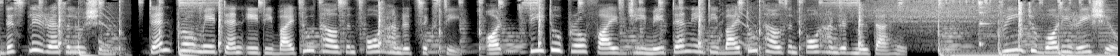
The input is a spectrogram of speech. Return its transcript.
डिस्प्ले रेजोल्यूशन 10 Pro में 1080 by 2460 और T2 Pro 5G में 1080 by 2400 मिलता है। Screen to body ratio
